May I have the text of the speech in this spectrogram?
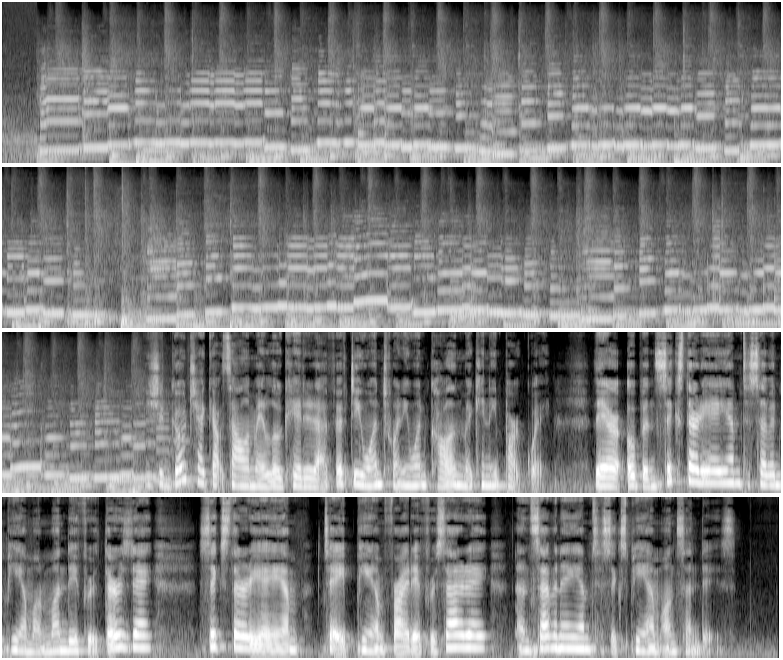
You should go check out Salomay located at 5121 Collin McKinney Parkway. They are open 6:30 a.m. to 7 p.m. on Monday through Thursday, 6:30 a.m. to 8 p.m. Friday through Saturday, and 7 a.m. to 6 p.m. on Sundays.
